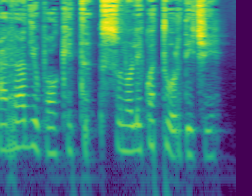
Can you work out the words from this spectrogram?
A Radio Pocket sono le 14.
